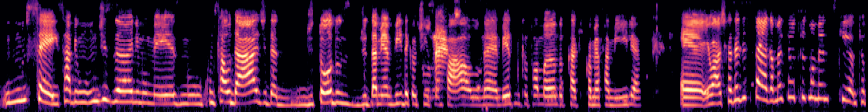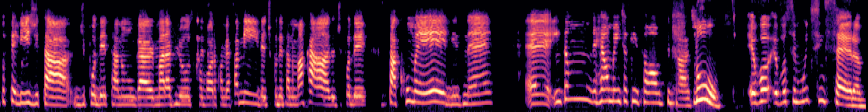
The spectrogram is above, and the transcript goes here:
não sei, sabe? Um, um, desânimo mesmo, com saudade da, de todos de, da minha vida que eu tinha em São Paulo, né? Mesmo que eu tô amando ficar aqui com a minha família. É, eu acho que às vezes pega, mas tem outros momentos que, que eu tô feliz de estar, tá, de poder estar tá num lugar maravilhoso que eu moro com a minha família, de poder estar tá numa casa, de poder estar tá com eles, né? É, então, realmente, assim, são altos e baixos. Lu, eu vou, eu vou ser muito sincera.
